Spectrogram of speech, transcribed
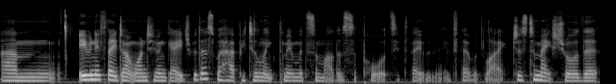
Um, even if they don't want to engage with us, we're happy to link them in with some other supports if they if they would like, just to make sure that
